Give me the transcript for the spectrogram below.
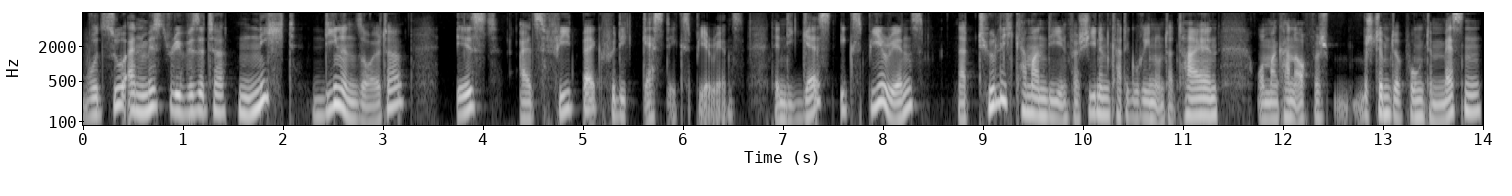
Wozu ein Mystery Visitor nicht dienen sollte, ist als Feedback für die Guest Experience. Denn die Guest Experience Natürlich kann man die in verschiedenen Kategorien unterteilen und man kann auch bestimmte Punkte messen,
